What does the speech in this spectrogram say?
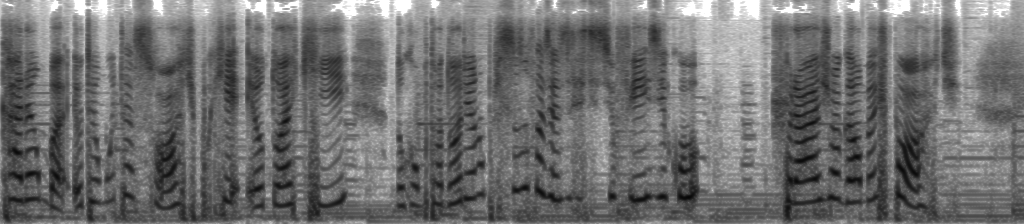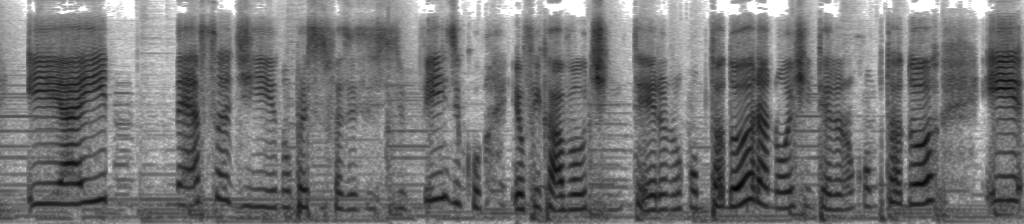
caramba, eu tenho muita sorte porque eu tô aqui no computador e eu não preciso fazer exercício físico pra jogar o meu esporte. E aí, nessa de não preciso fazer exercício físico, eu ficava o dia inteiro no computador, a noite inteira no computador e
